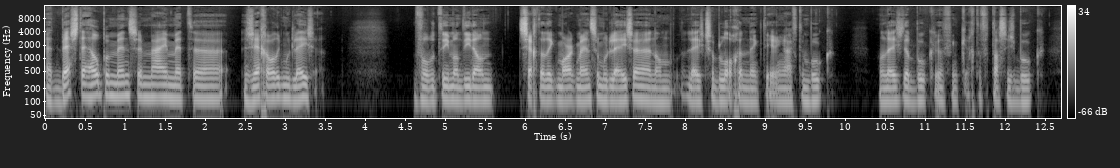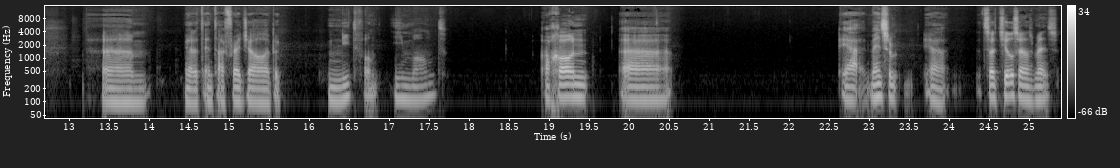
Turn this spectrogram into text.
het beste helpen mensen mij met eh, zeggen wat ik moet lezen. Bijvoorbeeld iemand die dan zegt dat ik Mark Manson moet lezen. En dan lees ik zijn blog en denk tering, hij heeft een boek. Dan lees ik dat boek. Dat vind ik echt een fantastisch boek. Ehm, ja, dat Anti-Fragile heb ik niet van iemand. Maar gewoon... eh, ja, mensen, ja, het zou chill zijn als mensen.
